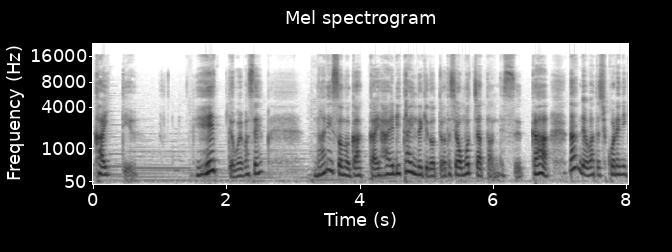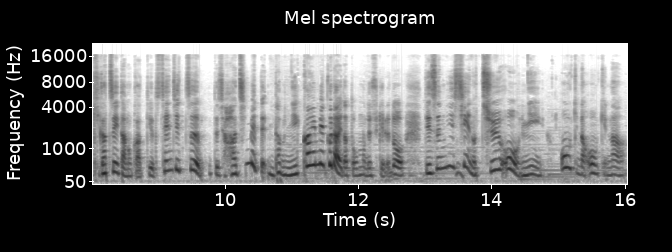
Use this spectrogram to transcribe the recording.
会っていう。えって思いません？何その学会入りたいんだけどって私は思っちゃったんですがなんで私これに気がついたのかっていうと先日私初めて多分2回目くらいだと思うんですけれどディズニーシーの中央に大きな大きな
